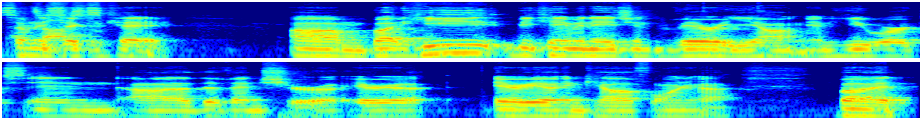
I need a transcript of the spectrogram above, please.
76k. Um, but he became an agent very young, and he works in uh, the Ventura area area in California. But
